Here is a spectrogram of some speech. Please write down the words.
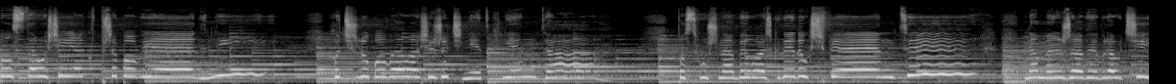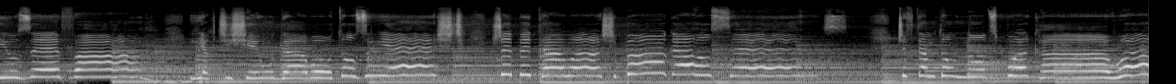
bo stało się jak w przepowiedni, choć ślubowałaś żyć nietknięta. Posłuszna byłaś, gdy Duch Święty na męża wybrał ci Józefa. Jak ci się udało to znieść? Czy pytałaś Boga o sens? Czy w tamtą noc płakałaś?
